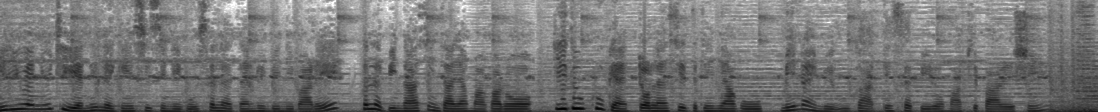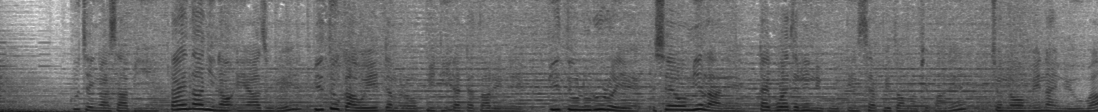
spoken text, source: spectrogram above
ဗီဒီယိုအန်ယူဂျီရဲ့နေ့လည်ခင်းစီစဉ်တွေကိုဆက်လက်တင်ပြနေပါတယ်။ဆက်လက်ပြီးနားဆင်ကြရမှာကတော့ပြည်သူခုခံတော်လှန်စစ်တည်င်းများကိုမင်းနိုင်တွေဦးကတင်ဆက်ပေးတော့မှာဖြစ်ပါတယ်ရှင်။ခုချိန်ကစပြီးတိုင်းသားညီနောင်အင်အားစုတွေပြည်သူ့ကာကွယ်ရေးတပ်မတော် PDF တပ်သားတွေနဲ့ပြည်သူလူထုတို့ရဲ့အဆင်အုံမြင့်လာတဲ့တိုက်ပွဲသတင်းတွေကိုတင်ဆက်ပေးသွားမှာဖြစ်ပါတယ်။ကျွန်တော်မင်းနိုင်တွေဦးပါ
